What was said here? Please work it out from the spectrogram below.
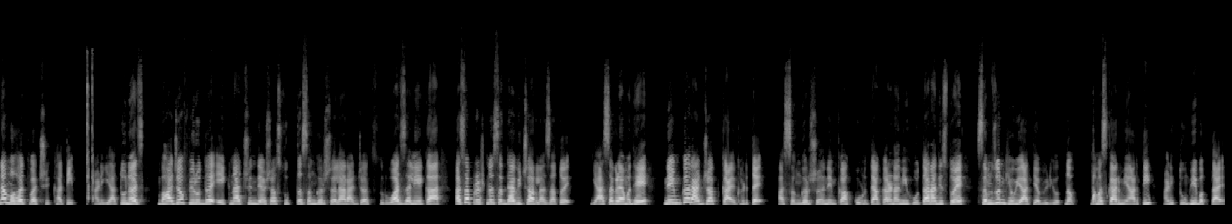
ना महत्वाची खाती. आणि यातूनच भाजप विरुद्ध एकनाथ शिंदे अशा सुप्त संघर्षाला राज्यात सुरुवात झालीये का असा प्रश्न सध्या विचारला जातोय. या सगळ्यामध्ये नेमकं राज्यात काय घडतंय? हा संघर्ष नेमका कोणत्या कारणाने होताना दिसतोय समजून घेऊयात या व्हिडिओतनं. नमस्कार मी आरती आणि तुम्ही बघताय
